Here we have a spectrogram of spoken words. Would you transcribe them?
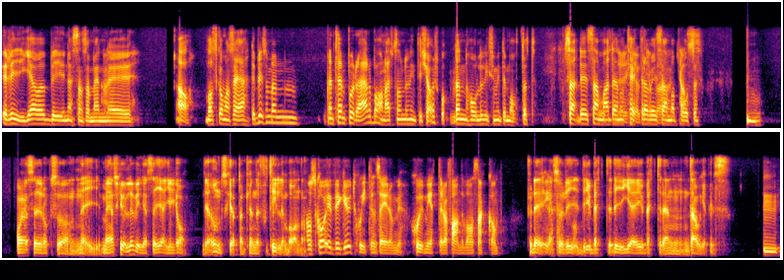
Riga blir ju nästan som en... eh, Ja, vad ska man säga? Det blir som en, en temporär bana eftersom den inte körs på. Den håller liksom inte måttet. Det är samma, Och den och det Tetra är i samma kass. påse. Och jag säger också nej. Men jag skulle vilja säga ja. Jag önskar att de kunde få till en bana. De ska ju bygga ut skiten säger de ju. Sju meter, vad fan det var han snackade om. För det, alltså, Ri- två. det är ju bättre, Riga är ju bättre än Daugavpils. Mm.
